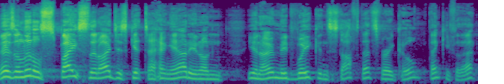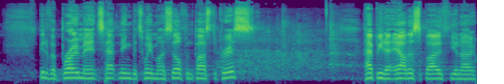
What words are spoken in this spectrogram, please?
there's a little space that I just get to hang out in on you know midweek and stuff. That's very cool. Thank you for that. Bit of a bromance happening between myself and Pastor Chris. Happy to out us both. You know,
